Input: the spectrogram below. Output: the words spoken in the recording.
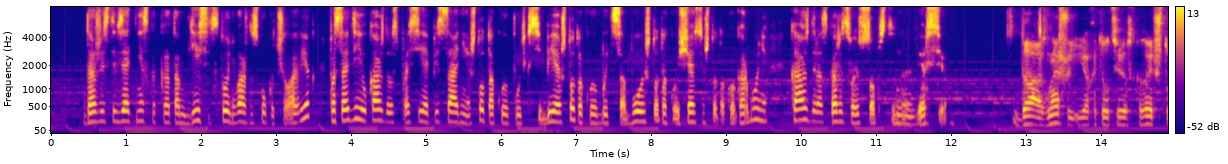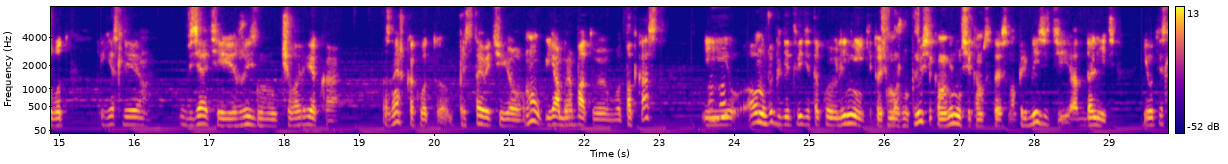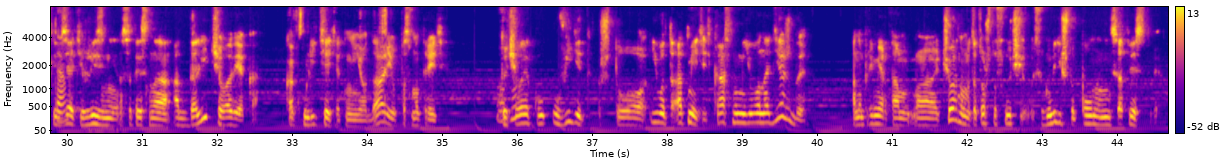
Даже если взять несколько, там, 10, 100, неважно сколько человек, посади у каждого спроси описание, что такое путь к себе, что такое быть собой, что такое счастье, что такое гармония. Каждый расскажет свою собственную версию. Да, знаешь, я хотел тебе сказать, что вот если взять и жизнь человека, знаешь, как вот представить ее, ну, я обрабатываю вот подкаст, и угу. он выглядит в виде такой линейки, то есть можно плюсиком, минусиком, соответственно, приблизить и отдалить. И вот если так. взять и жизнь, соответственно, отдалить человека, как улететь от нее, да, и посмотреть, угу. то человек увидит, что... И вот отметить красным его надежды, а, например, там э, черным это то, что случилось. Он увидит, что полное несоответствие.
